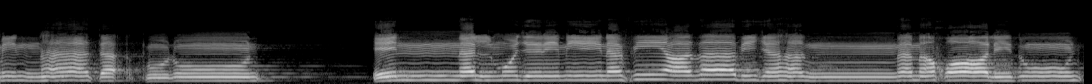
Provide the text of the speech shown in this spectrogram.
منها تأكلون. إن المجرمين في عذاب جهنم خالدون.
